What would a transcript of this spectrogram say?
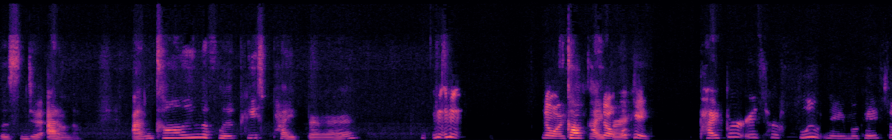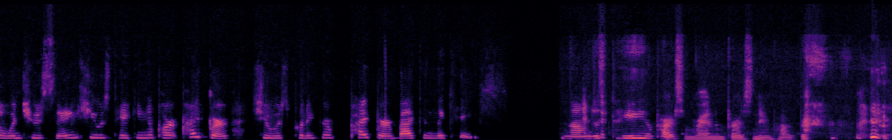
listen to it. I don't know. I'm calling the flute piece Piper. no, I called Piper. No, okay. Piper is her flute name, okay? So when she was saying she was taking apart Piper, she was putting her Piper back in the case. No, I'm just taking apart some random person named Piper.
